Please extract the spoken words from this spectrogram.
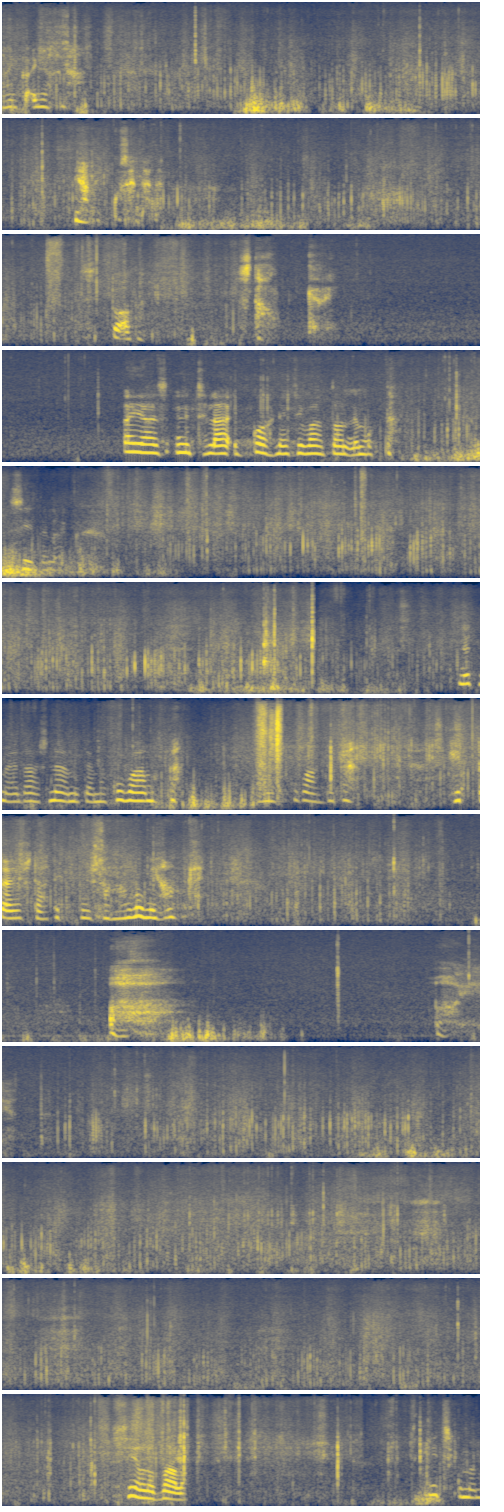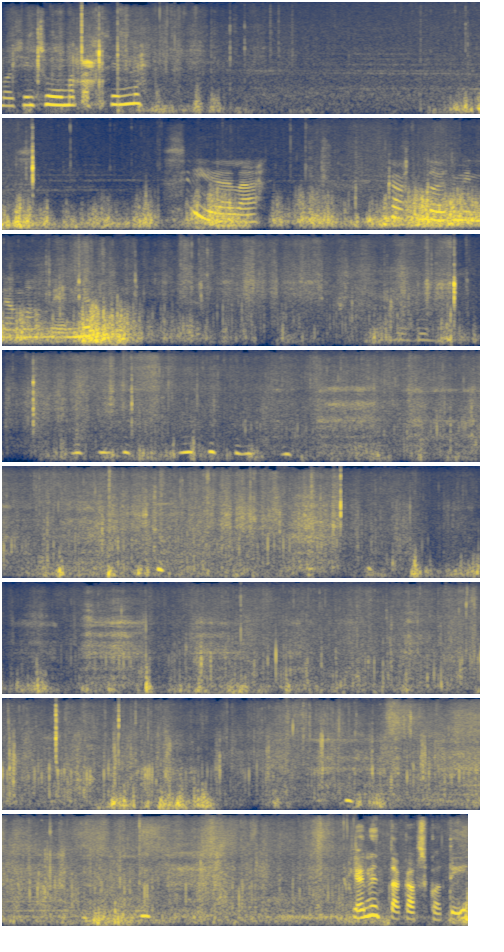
Aika ihanaa. Ja pikkusen tätä. Sitten tuolta stalkeri. Ja nyt se kohdensi vaan tonne, mutta siitä näkyy. Nyt mä en taas näe mitä mä kuvaan, mutta mä kuvaan tätä hittoa, jos tää tippuisi sannan lumihankkeen. Siellä on valo. Itse kun mä voisin zoomata sinne. Siellä. Katso, että minne mä oon mennyt. Ja nyt takas kotiin.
